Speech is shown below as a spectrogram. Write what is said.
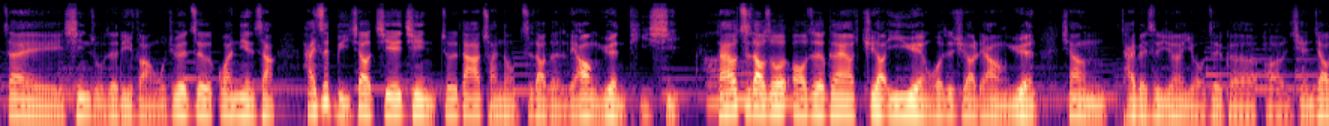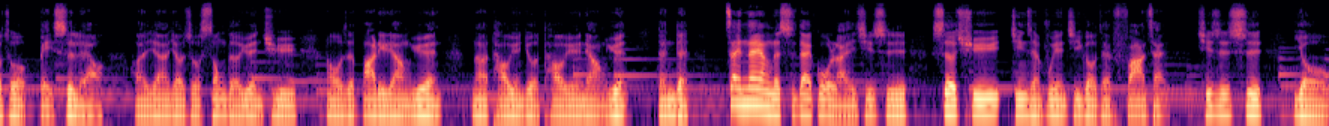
在新竹这地方，我觉得这个观念上还是比较接近，就是大家传统知道的疗养院体系。大家要知道说，哦，这个个案要去到医院，或是去到疗养院，像台北市医院有这个呃以前叫做北市疗。好像叫做松德院区，然后是巴黎疗养院，那桃园就有桃园疗养院等等。在那样的时代过来，其实社区精神复健机构在发展，其实是有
